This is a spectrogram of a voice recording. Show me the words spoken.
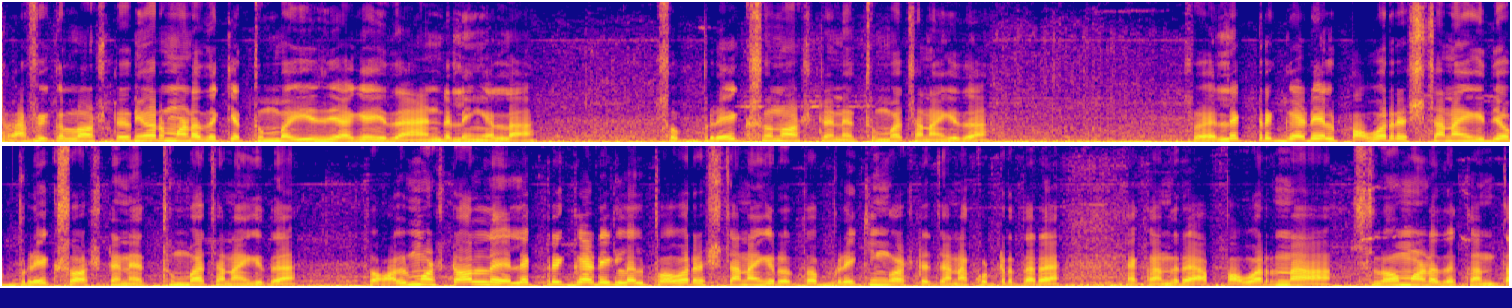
ಟ್ರಾಫಿಕಲ್ಲೂ ಅಷ್ಟೇ. ನಿಯರ್ ಮಾಡೋದಕ್ಕೆ ತುಂಬ ಈಸಿಯಾಗೇ ಇದೆ ಹ್ಯಾಂಡಲಿಂಗ್ ಎಲ್ಲ. ಸೊ ಬ್ರೇಕ್ಸೂ ಅಷ್ಟೇ ತುಂಬ ಚೆನ್ನಾಗಿದೆ. ಸೊ ಎಲೆಕ್ಟ್ರಿಕ್ ಗಾಡಿಯಲ್ಲಿ ಪವರ್ ಎಷ್ಟು ಚೆನ್ನಾಗಿದೆಯೋ ಬ್ರೇಕ್ಸು ಅಷ್ಟೇ ತುಂಬ ಚೆನ್ನಾಗಿದೆ. ಸೊ ಆಲ್ಮೋಸ್ಟ್ ಆಲ್ ಎಲೆಕ್ಟ್ರಿಕ್ ಗಾಡಿಗಳಲ್ಲಿ ಪವರ್ ಎಷ್ಟು ಚೆನ್ನಾಗಿರುತ್ತೋ ಬ್ರೇಕಿಂಗು ಅಷ್ಟೇ ಚೆನ್ನಾಗಿ ಕೊಟ್ಟಿರ್ತಾರೆ. ಯಾಕಂದರೆ ಆ ಪವರ್ನ ಸ್ಲೋ ಮಾಡೋದಕ್ಕಂತ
